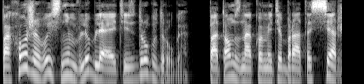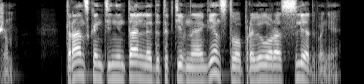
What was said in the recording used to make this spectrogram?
Похоже, вы с ним влюбляетесь друг в друга. Потом знакомите брата с Сержем. Трансконтинентальное детективное агентство провело расследование.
